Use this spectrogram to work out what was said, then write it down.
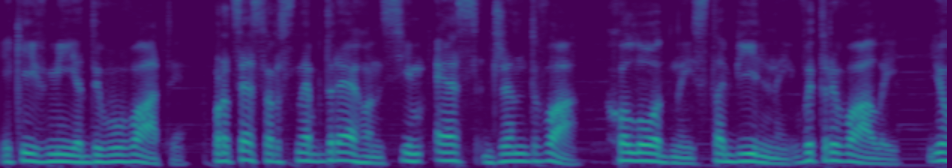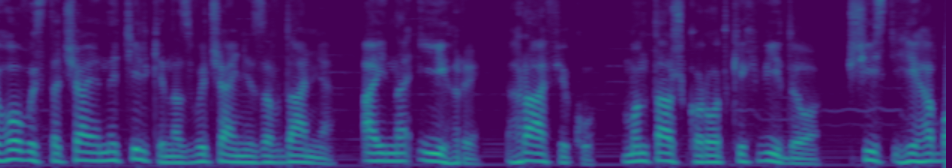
який вміє дивувати. Процесор Snapdragon 7S Gen 2 холодний, стабільний, витривалий. Його вистачає не тільки на звичайні завдання, а й на ігри, графіку, монтаж коротких відео, 6 ГБ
